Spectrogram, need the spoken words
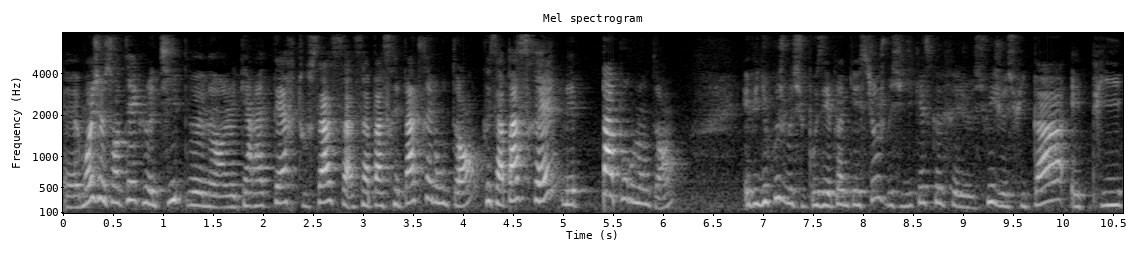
Euh, moi, je sentais que le type, euh, non, le caractère, tout ça, ça, ça passerait pas très longtemps, que ça passerait, mais pas pour longtemps. Et puis du coup, je me suis posé plein de questions, je me suis dit, qu'est-ce que fait Je suis, je suis pas. Et puis,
